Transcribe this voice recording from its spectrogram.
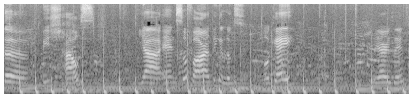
the beach house. Yeah, and so far I think it looks okay. Where is it?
